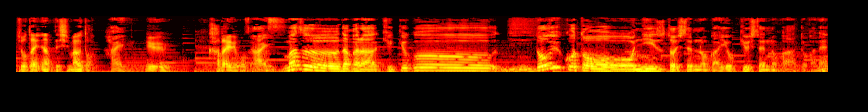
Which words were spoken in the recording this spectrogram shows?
状態になってしまうとはい。課題でござはいいま。す。まず、だから結局、どういうことをニーズとしてるのか、欲求してるのかとかね、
